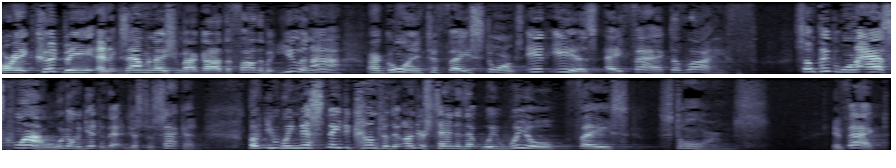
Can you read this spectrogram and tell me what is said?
or it could be an examination by God the Father. But you and I are going to face storms. It is a fact of life. Some people want to ask why. Well, we're going to get to that in just a second. But we just need to come to the understanding that we will face storms. In fact,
